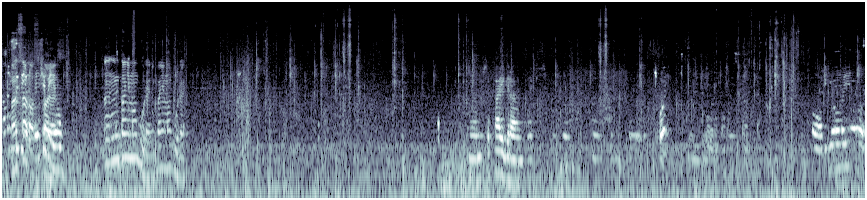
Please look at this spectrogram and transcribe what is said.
no, oni się biją, oni się biją. jest. No, Nikogo nie ma u góry, nikogo nie ma u góry. Nie, muszę high ground jakiś. Oj. Oj, oj, oj.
